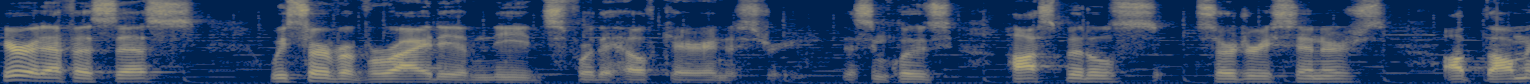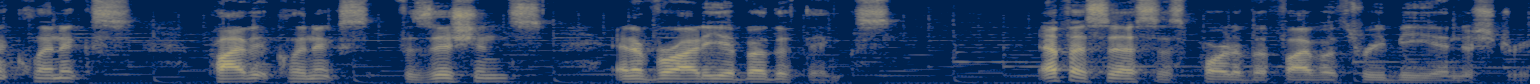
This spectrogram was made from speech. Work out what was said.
Here at FSS, we serve a variety of needs for the healthcare industry. This includes hospitals, surgery centers, ophthalmic clinics, private clinics, physicians, and a variety of other things. FSS is part of the 503B industry.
